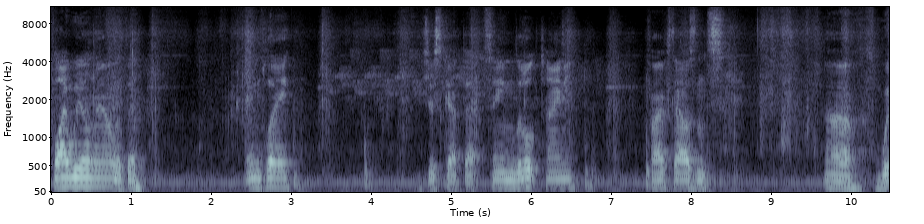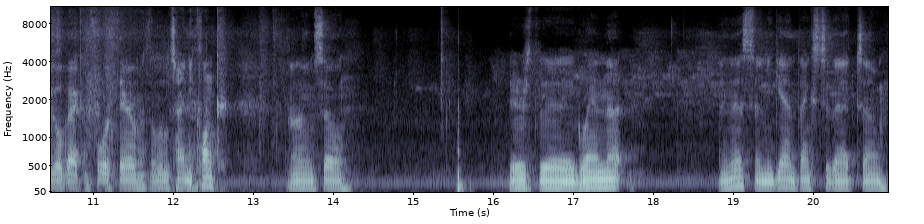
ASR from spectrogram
flywheel now with the end play. Just got that same little tiny five thousandths uh, wiggle back and forth there with a little tiny clunk. Um, so there's the gland nut and this, and again, thanks to that um,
